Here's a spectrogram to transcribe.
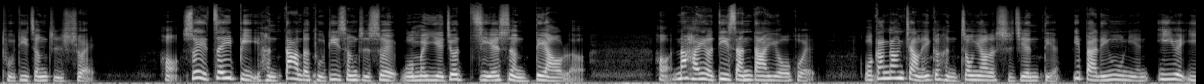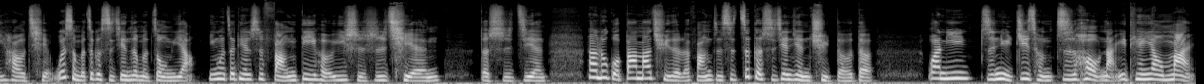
土地增值税。好，所以这一笔很大的土地增值税，我们也就节省掉了。好，那还有第三大优惠。我刚刚讲了一个很重要的时间点，一百零五年一月一号前。为什么这个时间这么重要？因为这天是房地合一实施前的时间。那如果爸妈取得的房子是这个时间点取得的，万一子女继承之后哪一天要卖，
